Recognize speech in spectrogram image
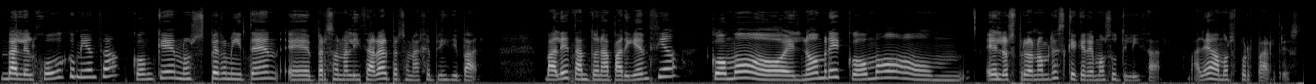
Vale, el juego comienza con que nos permiten eh, personalizar al personaje principal, ¿vale? Tanto en apariencia como el nombre, como mm, en los pronombres que queremos utilizar, ¿vale? Vamos por partes.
